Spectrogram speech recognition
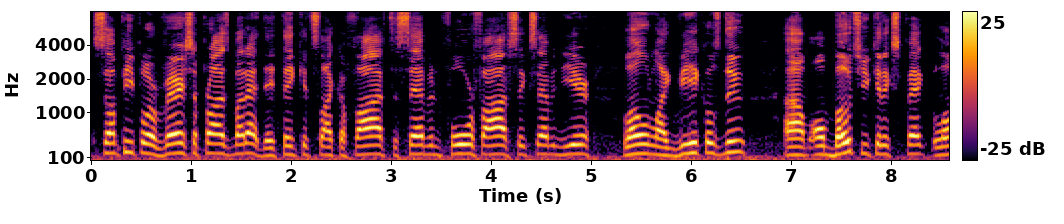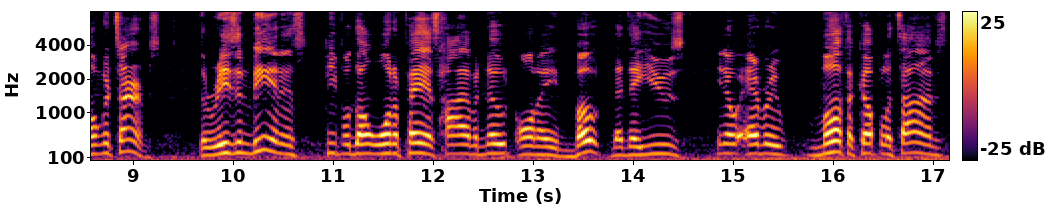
some people are very surprised by that. They think it's like a five to seven, four, five, six, seven year loan like vehicles do. Um, on boats, you can expect longer terms. The reason being is people don't want to pay as high of a note on a boat that they use, you know, every month a couple of times.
